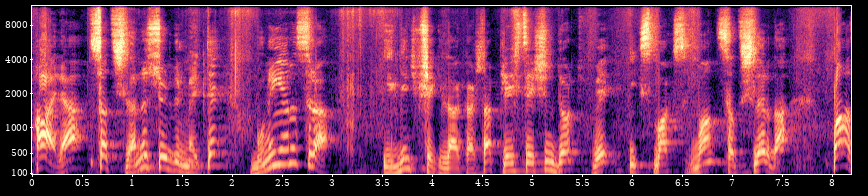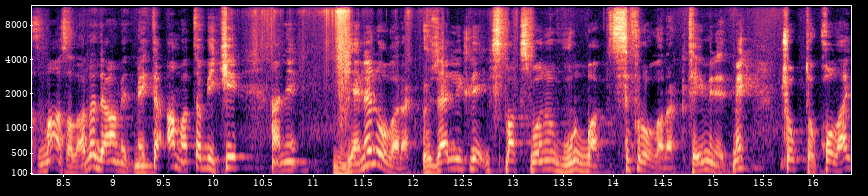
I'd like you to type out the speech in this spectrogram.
hala satışlarını sürdürmekte. Bunun yanı sıra ilginç bir şekilde arkadaşlar PlayStation 4 ve Xbox One satışları da bazı mağazalarda devam etmekte ama tabii ki hani genel olarak özellikle Xbox One'ı vurmak sıfır olarak temin etmek çok da kolay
